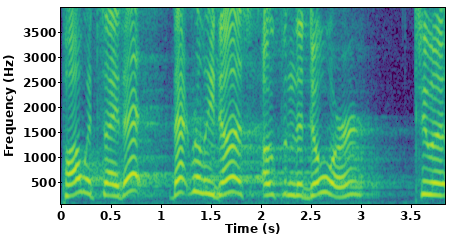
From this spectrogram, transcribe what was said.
Paul would say that that really does open the door to a,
